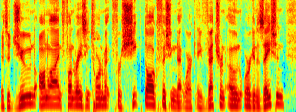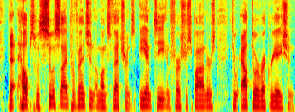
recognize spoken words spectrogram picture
It's a June online fundraising tournament for Sheepdog Fishing Network, a veteran owned organization that helps with suicide prevention amongst veterans, EMT, and first responders through outdoor recreation.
